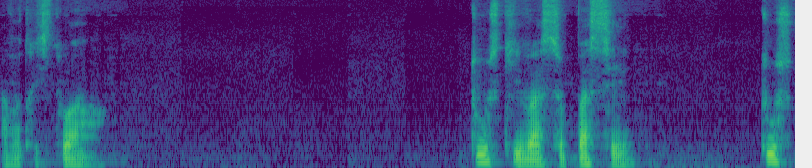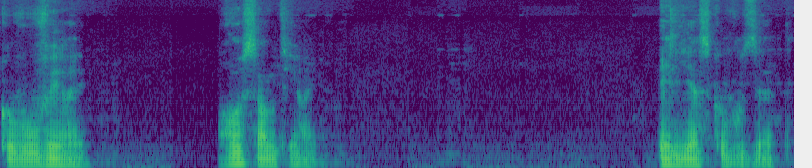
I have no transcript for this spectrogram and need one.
à votre histoire. Tout ce qui va se passer, tout ce que vous verrez, ressentirez, est lié à ce que vous êtes.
